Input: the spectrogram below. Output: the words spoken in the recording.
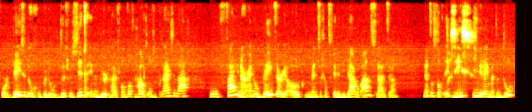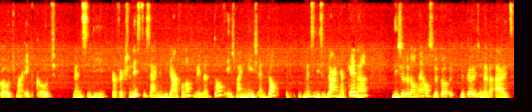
voor deze doelgroep bedoeld. Dus we zitten in een buurthuis, want dat houdt onze prijzen laag. Hoe fijner en hoe beter je ook mensen gaat vinden die daarop aansluiten. Net als dat ik Precies. niet iedereen met een doel coach, maar ik coach mensen die perfectionistisch zijn en die daar vanaf willen. Dat is mijn niche. En dat, mensen die zich daarin herkennen, die zullen dan, hè, als ze de, de keuze hebben uit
